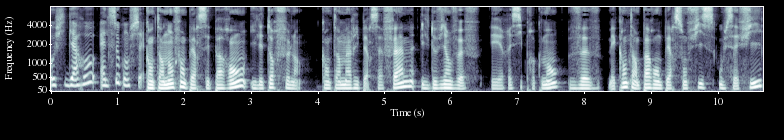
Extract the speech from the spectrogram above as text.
Au Figaro, elle se confiait. Quand un enfant perd ses parents, il est orphelin. Quand un mari perd sa femme, il devient veuf et réciproquement veuve. Mais quand un parent perd son fils ou sa fille,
